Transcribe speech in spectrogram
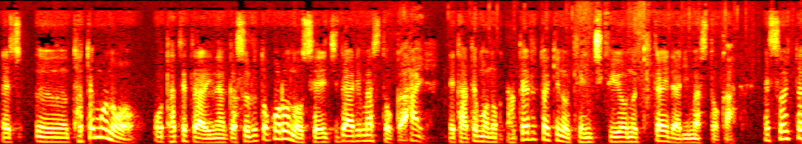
建物を建てたりなんかするところの政治でありますとか、はい、建物を建てる時の建築用の機械でありますとかそういった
